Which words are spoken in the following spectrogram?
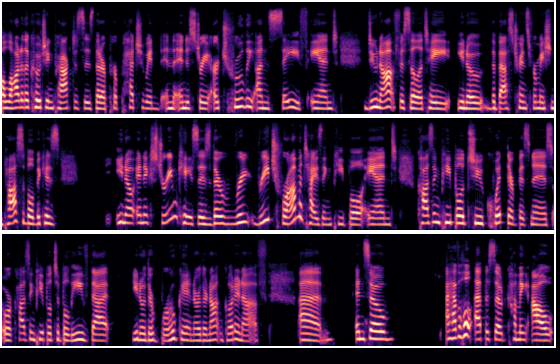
a lot of the coaching practices that are perpetuated in the industry are truly unsafe and do not facilitate, you know, the best transformation possible because you know, in extreme cases, they're re traumatizing people and causing people to quit their business or causing people to believe that, you know, they're broken or they're not good enough. Um, and so I have a whole episode coming out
